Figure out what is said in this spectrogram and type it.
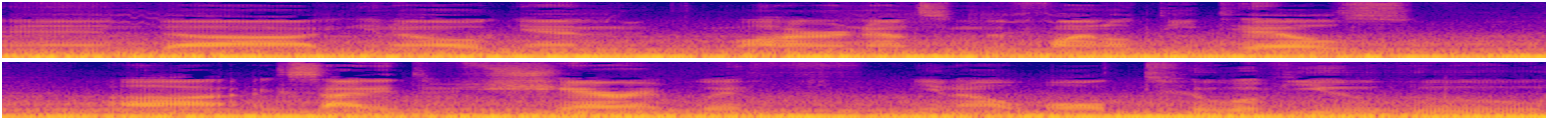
And uh, you know, again, while I'm announcing the final details, uh, excited to share it with you know all two of you who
